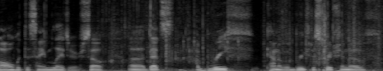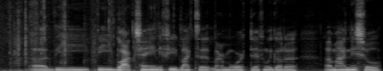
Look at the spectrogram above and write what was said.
all with the same ledger. So uh, that's a brief kind of a brief description of uh, the the blockchain. If you'd like to learn more, definitely go to uh, my initial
